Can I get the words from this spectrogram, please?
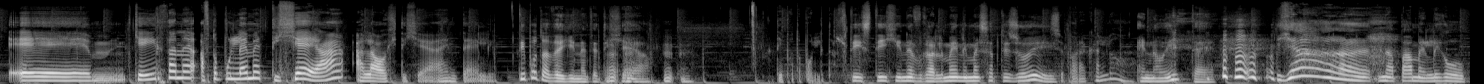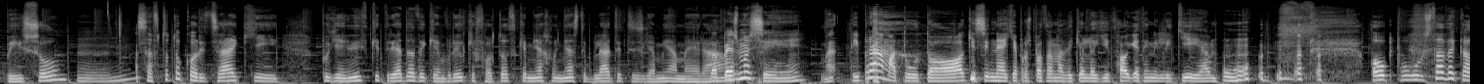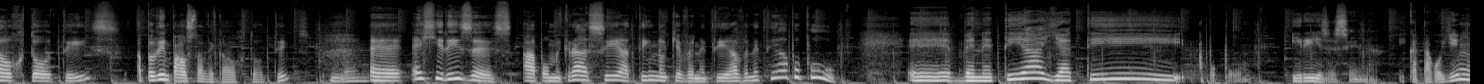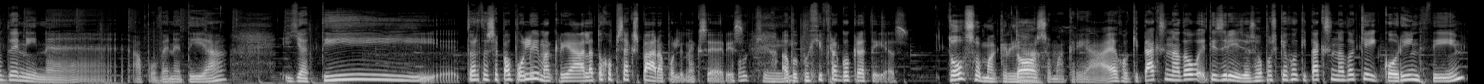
ε, και ήρθαν αυτό που λέμε τυχαία, αλλά όχι τυχαία εν τέλει. Τίποτα δεν γίνεται τυχαία. Τίποτα απολύτως. Αυτή η στίχη είναι βγαλμένη μέσα από τη ζωή. Σε παρακαλώ. Εννοείται. Για να πάμε λίγο πίσω. Σε αυτό το κοριτσάκι που γεννήθηκε 30 Δεκεμβρίου και φορτώθηκε μια χρονιά στην πλάτη της για μία μέρα. Μα πες μου εσύ, τι πράγμα τούτο και συνέχεια προσπαθώ να δικαιολογηθώ για την ηλικία μου. Όπου στα 18 της, πριν πάω στα 18 της, ναι. Ε, έχει ρίζες από Μικρά Ασία, Τίνο και Βενετία. Βενετία από πού; Ε, Βενετία γιατί... Από πού; Οι ρίζες είναι; Η καταγωγή μου δεν είναι από Βενετία γιατί τώρα θα σε πάω πολύ μακριά αλλά το έχω ψάξει πάρα πολύ να ξέρεις από εποχή φραγκοκρατίας Τόσο μακριά. Τόσο μακριά. Έχω κοιτάξει να δω τις ρίζες όπως και έχω κοιτάξει να δω και η Κορίνθη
